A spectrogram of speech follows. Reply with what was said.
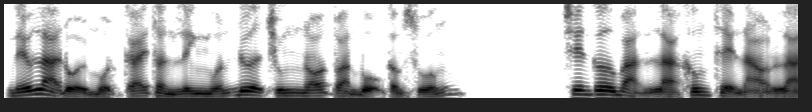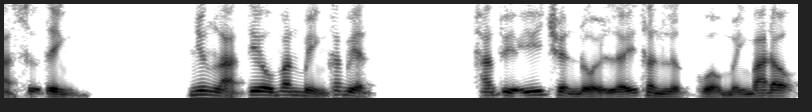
nếu là đổi một cái thần linh muốn đưa chúng nó toàn bộ cầm xuống, trên cơ bản là không thể nào là sự tình. Nhưng là tiêu văn bình khác biệt. Hắn tùy ý chuyển đổi lấy thần lực của mình ba động.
